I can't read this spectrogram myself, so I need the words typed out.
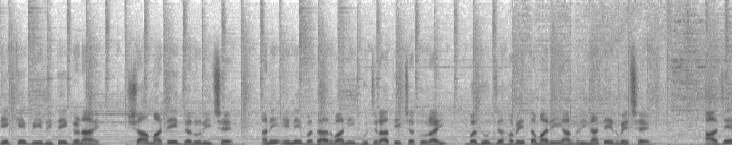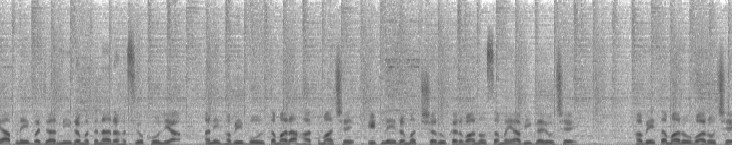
એ કે બી રીતે ગણાય, શા માટે જરૂરી છે, અને એને વધારવાની ગુજરાતી ચતુરાઈ, બધું જ હવે તમારી આંગળીના ટેરવે છે. આજે આપણે બજારની રમતના રહસ્યો ખોલ્યા અને હવે બોલ તમારા હાથમાં છે એટલે રમત શરૂ કરવાનો સમય આવી ગયો છે. હવે તમારો વારો છે,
